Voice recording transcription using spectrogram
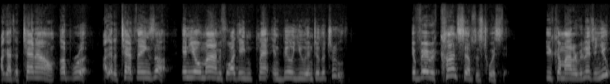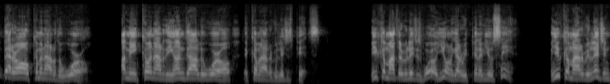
I got to tear down, uproot. I got to tear things up in your mind before I can even plant and build you into the truth. Your very concepts is twisted. You come out of religion, you better off coming out of the world. I mean, coming out of the ungodly world than coming out of religious pits. When you come out of the religious world, you only got to repent of your sin. When you come out of religion,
